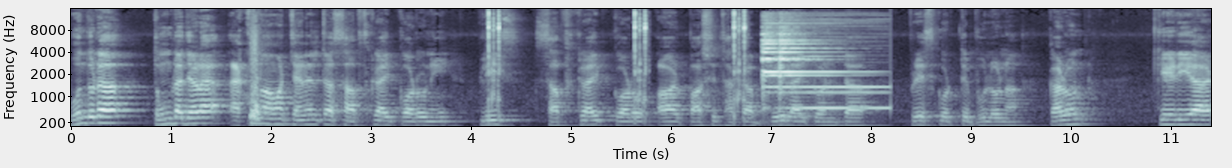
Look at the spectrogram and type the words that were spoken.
বন্ধুরা, তোমরা যারা এখনও আমার চ্যানেলটা সাবস্ক্রাইব করনি প্লিজ সাবস্ক্রাইব করো আর পাশে থাকা বেল আইকনটা প্রেস করতে ভুলো না। কারণ career,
